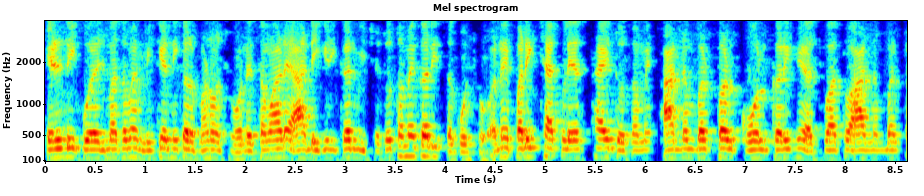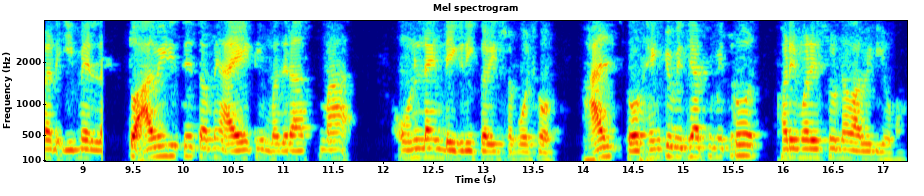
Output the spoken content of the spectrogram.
એલડી કોલેજમાં તમે મિકેનિકલ ભણો છો અને તમારે આ ડિગ્રી કરવી છે તો તમે કરી શકો છો અને પરીક્ષા ક્લેશ થાય તો તમે આ નંબર પર કોલ કરીને અથવા તો આ નંબર પર ઈમેલ તો આવી રીતે તમે આઈઆઈટી મદ્રાસમાં ઓનલાઈન ડિગ્રી કરી શકો છો. હાલ તો થેન્ક યુ વિદ્યાર્થી મિત્રો. ફરી મળીશું નવા વિડીયોમાં.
